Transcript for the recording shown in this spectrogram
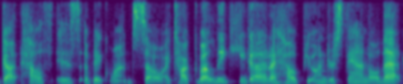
gut health is a big one. So I talk about leaky gut. I help you understand all that.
